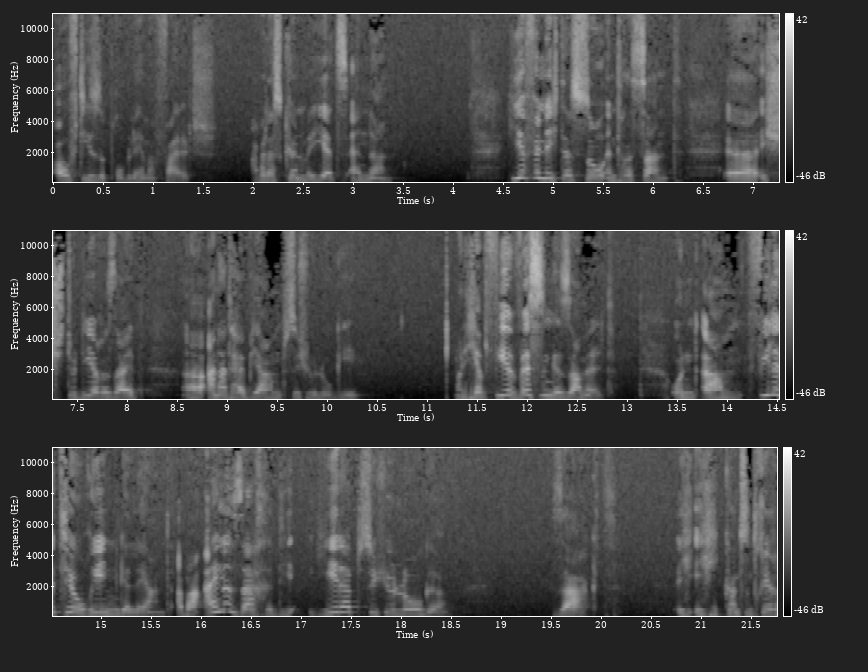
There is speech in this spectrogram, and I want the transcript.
auf diese Probleme falsch. Aber das können wir jetzt ändern. Hier finde ich das so interessant. Äh, ich studiere seit äh, anderthalb Jahren Psychologie. Und ich habe viel Wissen gesammelt und ähm, viele Theorien gelernt. Aber eine Sache, die jeder Psychologe sagt, ich, ich konzentriere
